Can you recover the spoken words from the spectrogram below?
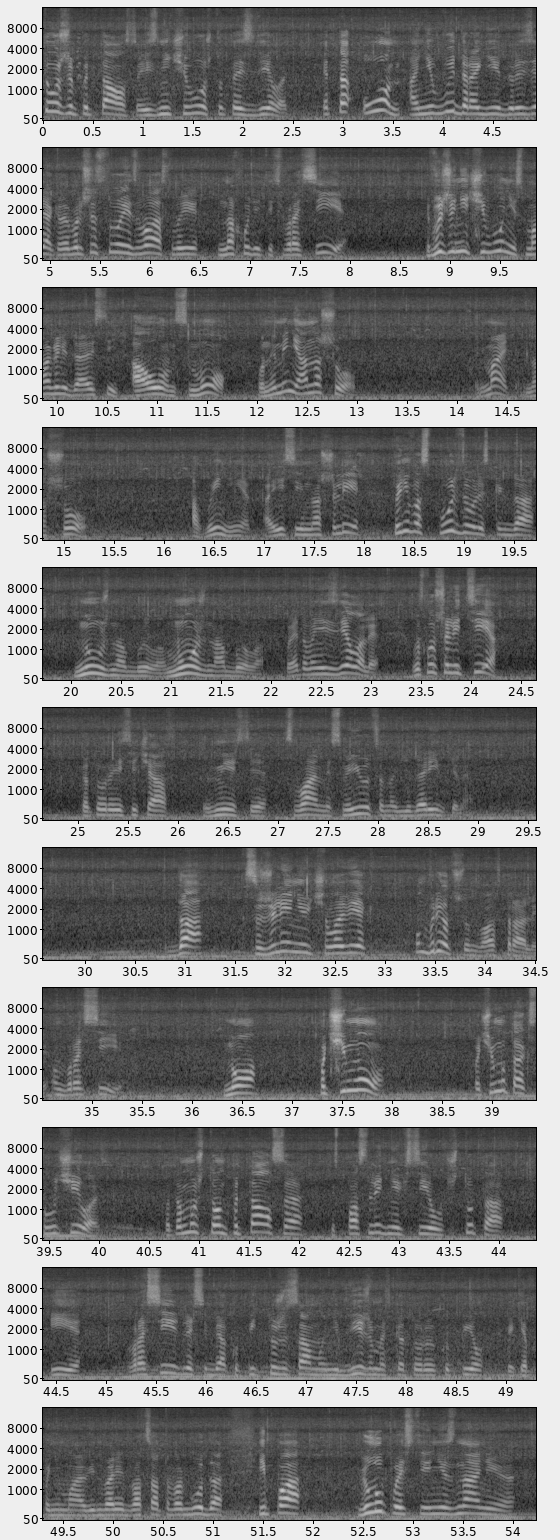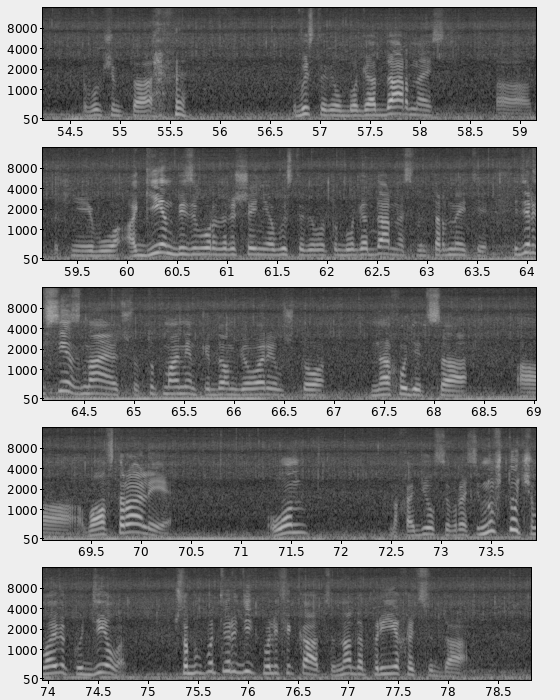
тоже пытался из ничего что-то сделать. Это он, а не вы, дорогие друзья. Когда большинство из вас, вы находитесь в России – вы же ничего не смогли достичь, а он смог. Он и меня нашел. Понимаете? Нашел. А вы нет. А если и нашли, то не воспользовались, когда нужно было, можно было. Поэтому не сделали. Вы слушали тех, которые сейчас вместе с вами смеются над Едоринкиным. Да, к сожалению, человек, он врет, что он в Австралии, он в России. Но почему Почему так случилось? Потому что он пытался из последних сил что-то и в России для себя купить ту же самую недвижимость, которую купил, как я понимаю, в январе 2020 года. И по глупости и незнанию, в общем-то, выставил благодарность, а, точнее его агент без его разрешения выставил эту благодарность в интернете. И теперь все знают, что в тот момент, когда он говорил, что находится а, в Австралии, он находился в России. Ну что человеку делать? Чтобы подтвердить квалификацию, надо приехать сюда,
